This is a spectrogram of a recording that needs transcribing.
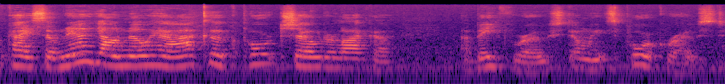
Okay, so now y'all know how I cook pork shoulder like a, a beef roast, only it's pork roast.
